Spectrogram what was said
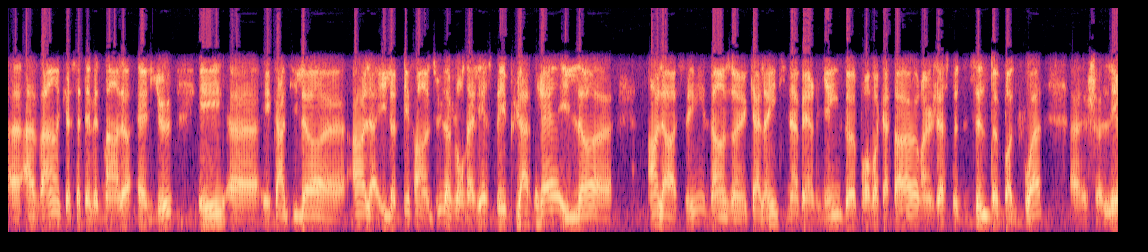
Euh, avant que cet événement-là ait lieu. Et, euh, et quand il a, euh, il a défendu la journaliste et puis après, il l'a enlacé dans un câlin qui n'avait rien de provocateur, un geste, dit-il, de bonne foi. je l'ai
